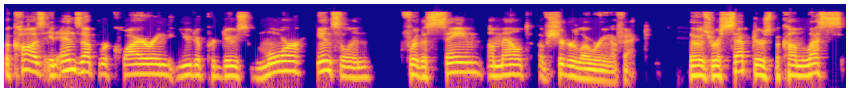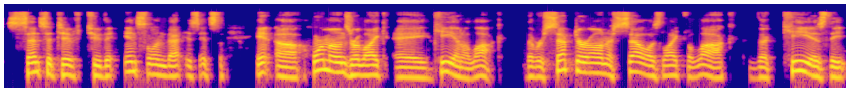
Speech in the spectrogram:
because it ends up requiring you to produce more insulin for the same amount of sugar lowering effect those receptors become less sensitive to the insulin that is it's it, uh, hormones are like a key and a lock. The receptor on a cell is like the lock. The key is the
